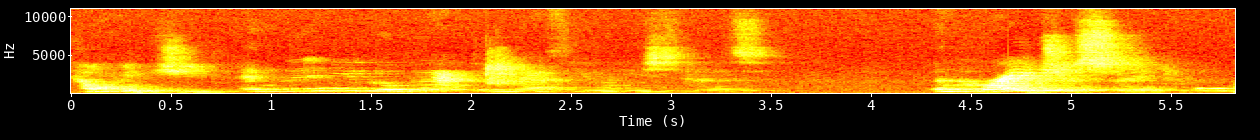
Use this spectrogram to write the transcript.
helping the sheep. And then you go back to Matthew and he says, and the righteous say, oh,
